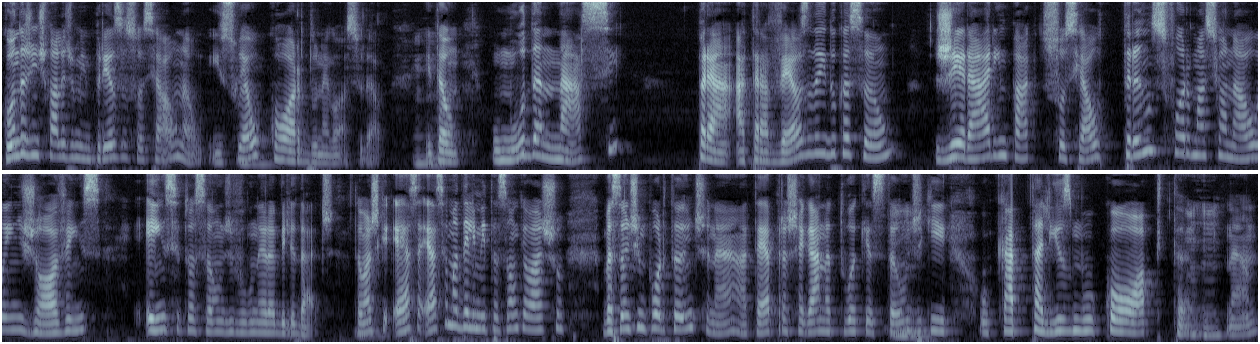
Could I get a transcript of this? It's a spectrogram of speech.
Quando a gente fala de uma empresa social, não. Isso é o uhum. core do negócio dela. Uhum. Então, o Muda nasce para, através da educação, gerar impacto social transformacional em jovens em situação de vulnerabilidade. Então, acho que essa, essa é uma delimitação que eu acho bastante importante, né? Até para chegar na tua questão uhum. de que o capitalismo coopta, uhum. né?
